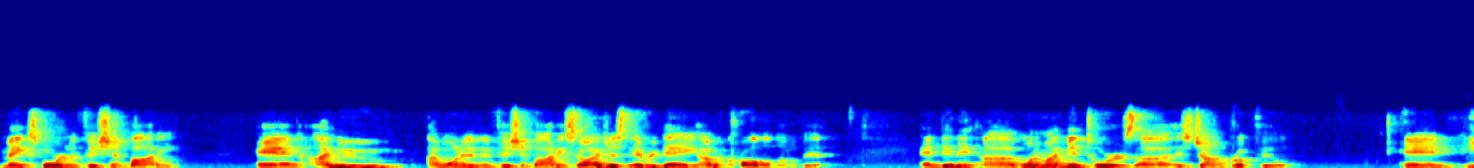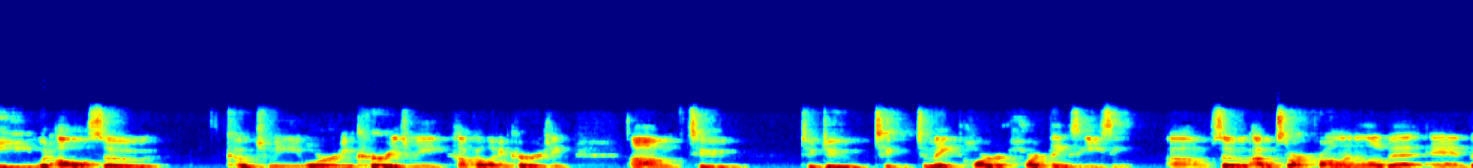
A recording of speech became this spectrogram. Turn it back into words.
makes for an efficient body, and I knew I wanted an efficient body, so I just every day I would crawl a little bit, and then it, uh, one of my mentors uh, is John Brookfield, and he would also coach me or encourage me. I'll call it encouraging um, to to do to to make hard hard things easy. Um, so I would start crawling a little bit, and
